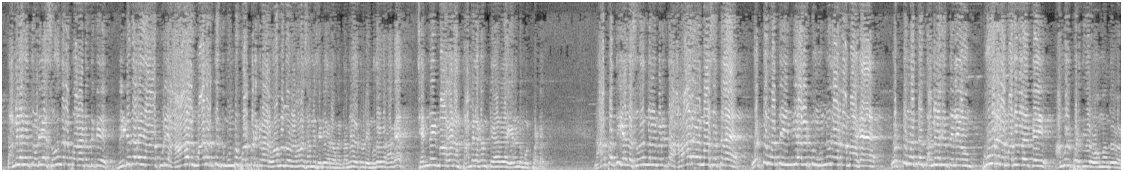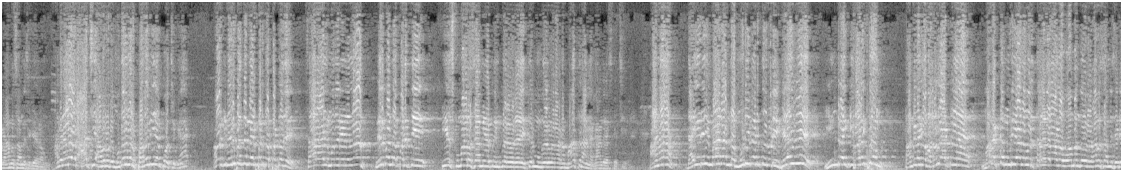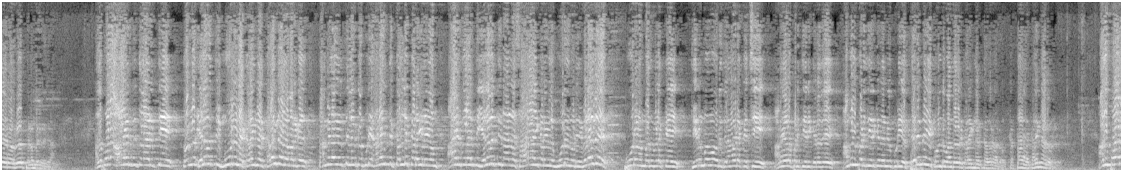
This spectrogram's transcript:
தமிழகத்துடைய சுதந்திர போராட்டத்துக்கு விடுதலையாகக்கூடிய ஆறு மாதத்துக்கு முன்பு பொறுப்பெடுக்கிறார் ஓமந்தூர் ராமசாமி செட்டியார் அவங்க தமிழகத்துடைய முதல்வராக சென்னை மாகாணம் தமிழகம் கேரளா இரண்டும் உட்பட்டது. நாற்பத்தி ஏழு சுதந்திரம் குறித்த ஆறாவது மாசத்துல ஒட்டுமொத்த இந்தியாவிற்கு முன்னுதாரணமாக ஒட்டுமொத்த தமிழகத்திலும் பூரண மதுவிலக்கை அமுல்படுத்தியவர் ஓமந்தூர் ராமசாமி செட்டியார் அவங்க. அதனால அவர் ஆட்சி அவருடைய முதல்வர் பதவியே போச்சுங்க. அவருக்கு நிர்பந்தம் ஏற்படுத்தப்பட்டது. சாராய முதலில் எல்லாம் நிர்பந்தப்படுத்தி பி எஸ் குமாரசாமி என்பவரை திரும்ப முதல்வராக மாத்தினாங்க காங்கிரஸ் கட்சியில். ஆனா தைரியமான அந்த முடிவெடுத்தவருடைய விளைவு இன்றைக்கு வரைக்கும் தமிழக வரலாற்றில் மறக்க முடியாத ஒரு தலைவராக ஓமந்தூர் ராமசாமி செட்டியார் அவர்கள் பெறப்பட்டிருக்கிறாங்க அதுபோல ஆயிரத்தி தொள்ளாயிரத்தி எழுபத்தி மூணுல கலைஞர் கலைஞர் அவர்கள் தமிழகத்தில் இருக்கக்கூடிய அனைத்து கள்ளுக்கடைகளையும் ஆயிரத்தி தொள்ளாயிரத்தி எழுபத்தி நாலுல சாராய கடைகளும் மூடுவதனுடைய விளைவு பூரண மது விளக்கை திரும்பவும் ஒரு திராவிட கட்சி அடையாளப்படுத்தி இருக்கிறது அமல்படுத்தி இருக்கிறது என்கூடிய பெருமையை கொண்டு வந்தவர் கலைஞர் கதரார் கலைஞர் அவர்கள். அது போல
